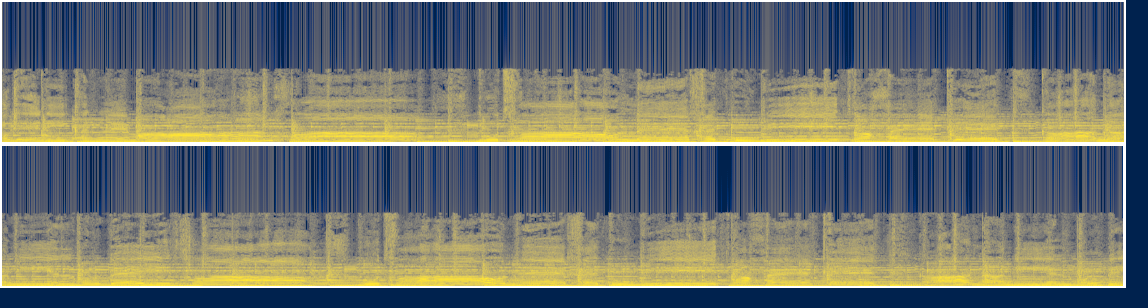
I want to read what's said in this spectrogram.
עודני כאן למענך דמותך הולכת ומתרחקת. כאן אני אל מול ביתך דמותך הולכת ומתרחקת, כאן אני אל מול ביתך.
